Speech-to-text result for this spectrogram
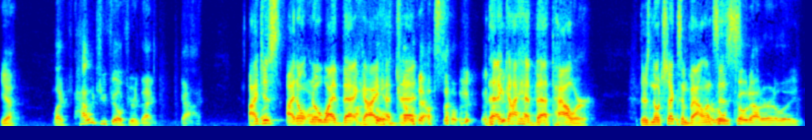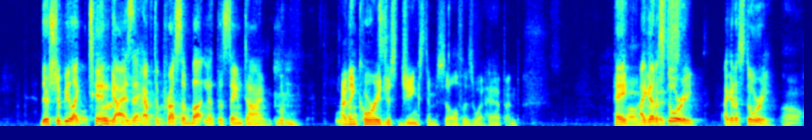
Yeah. Like, how would you feel if you're that guy? I just I don't Oh, know I why that guy had that out, so that guy had that power. There's no checks and balances. code out early. There should be Oh, like 10 guys that have to went press a button at the same time. I think Corey just jinxed himself, is what happened. Hey, Oh, I got a it's- story. I got a story. Oh.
